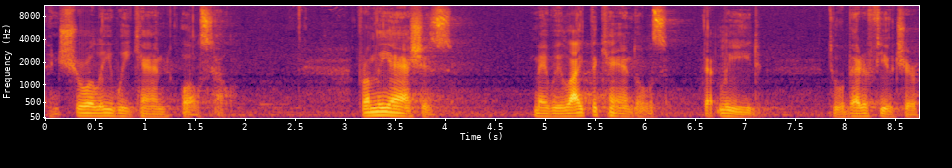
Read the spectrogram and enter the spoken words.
then surely we can also. From the ashes, may we light the candles that lead to a better future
